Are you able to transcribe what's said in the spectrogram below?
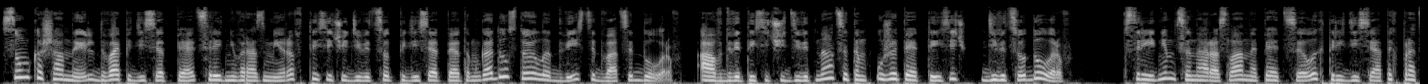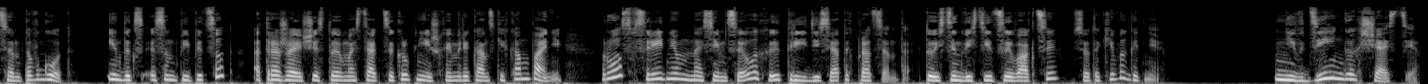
Сумка Шанель 2,55 среднего размера в 1955 году стоила 220 долларов, а в 2019 уже 5900 долларов. В среднем цена росла на 5,3% в год. Индекс S&P 500, отражающий стоимость акций крупнейших американских компаний, рос в среднем на 7,3%, то есть инвестиции в акции все-таки выгоднее. Не в деньгах счастье.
